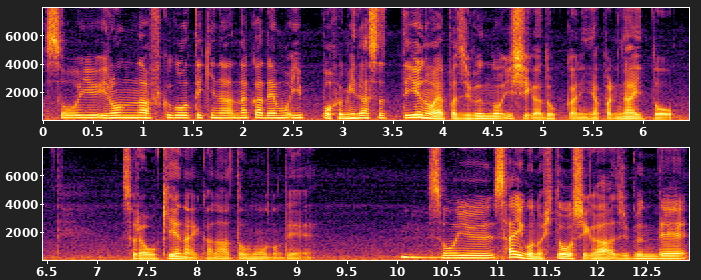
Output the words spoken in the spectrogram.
そういういろんな複合的な中でも一歩踏み出すっていうのはやっぱ自分の意思がどっかにやっぱりないとそれは起きえないかなと思うのでうん。そういう最後の一押しが自分で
